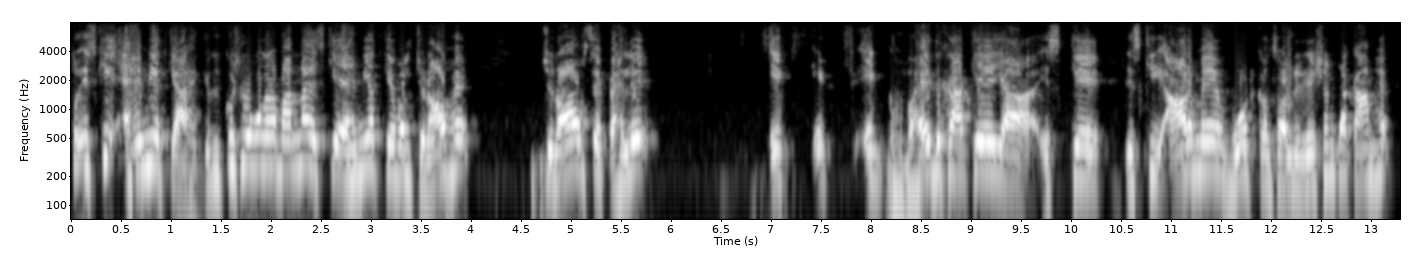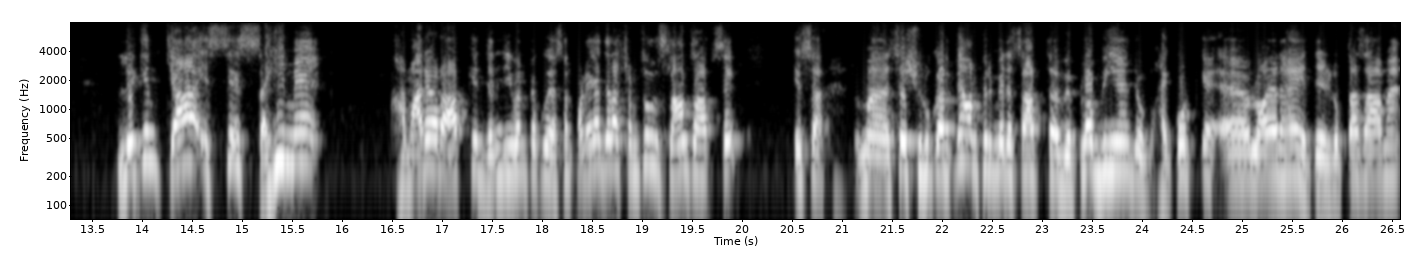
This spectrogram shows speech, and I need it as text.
तो इसकी अहमियत क्या है? क्योंकि कुछ लोगों का मानना है, इसकी अहमियत केवल चुनाव है। चुनाव से पहले एक एक एक भय दिखा के या इसके, इसकी आड़ में वोट कंसोलिडेशन का काम है। लेकिन क्या इससे सही में हमारे और आपके जनजीवन पे कोई असर पड़ेगा? जरा शमसुल इस्लाम साहब से इस से शुरू करते हैं और फिर मेरे साथ विप्लव भी हैं, जो हाईकोर्ट के लॉयर हैं हितेश गुप्ता साहब हैं,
